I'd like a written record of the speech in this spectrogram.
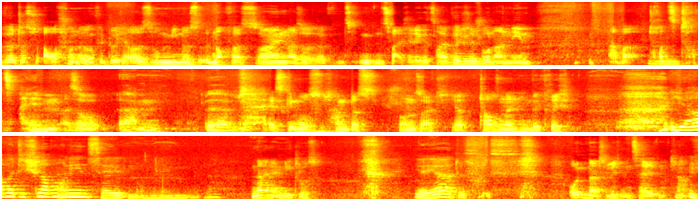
wird das auch schon irgendwie durchaus so minus noch was sein. Also eine zweistellige Zahl würde ich ja schon annehmen. Aber trotz, trotz allem, also ähm, äh, Eskimos haben das schon seit Jahrtausenden hingekriegt. Ja, aber die schlafen auch nicht in Zelten. ne? Nein, in Iglus. Ja, ja, das ist. Und natürlich in Zelten, klar.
